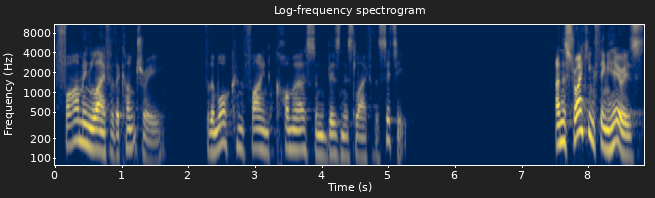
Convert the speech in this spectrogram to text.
farming life of the country for the more confined commerce and business life of the city. And the striking thing here is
